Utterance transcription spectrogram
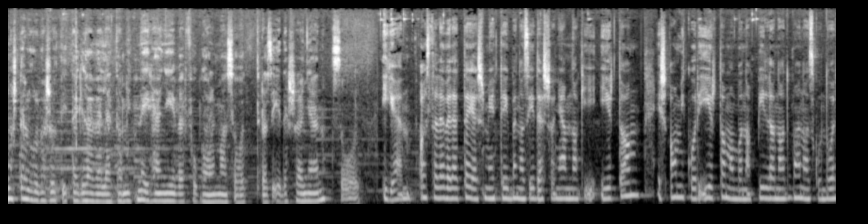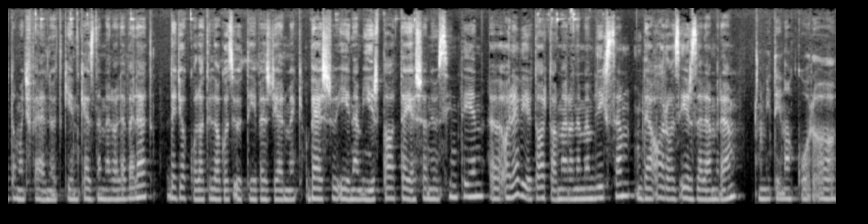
Most elolvasott itt egy levelet, amit néhány éve fogalmazott, az édesanyjának szól. Igen, azt a levelet teljes mértékben az édesanyámnak írtam, és amikor írtam, abban a pillanatban azt gondoltam, hogy felnőttként kezdem el a levelet, de gyakorlatilag az öt éves gyermek a belső énem írta, teljesen őszintén. A levél tartalmára nem emlékszem, de arra az érzelemre, amit én akkor a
